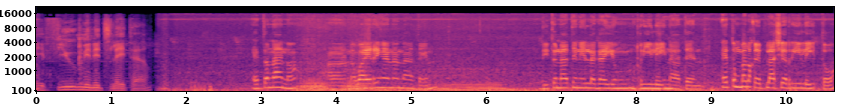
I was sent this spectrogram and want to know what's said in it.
A few minutes later. Ito na, no? Ah, na-wiringan na natin. Dito natin ilagay yung relay natin. Etong malaki, flasher relay to.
